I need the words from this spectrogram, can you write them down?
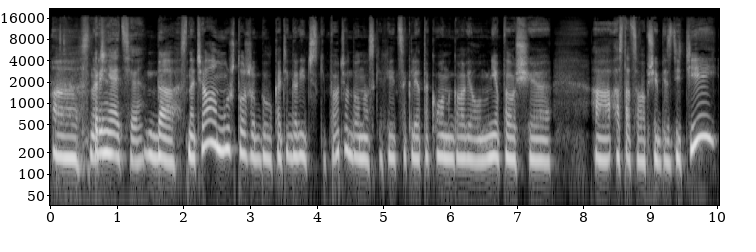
а, снач... принятия? Да, сначала муж тоже был категорически против донорских яйцеклеток. Он говорил, мне проще а, остаться вообще без детей,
